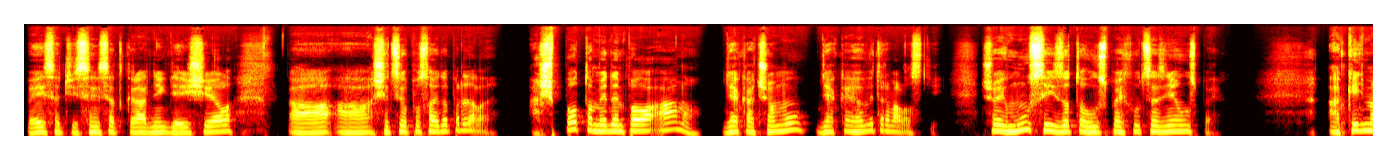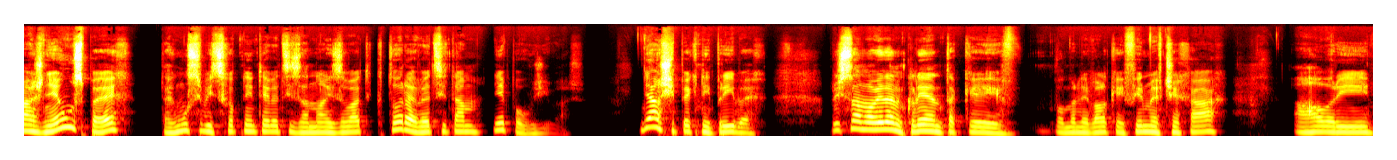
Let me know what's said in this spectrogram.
50 či 70 krát niekde išiel a, a všetci ho poslali do predele. Až potom jeden povedal áno. Vďaka čomu? Vďaka jeho vytrvalosti. Človek musí ísť do toho úspechu cez neúspech. A keď máš neúspech, tak musí byť schopný tie veci zanalizovať, ktoré veci tam nepoužívaš. Ďalší pekný príbeh. Prišiel som jeden klient takej pomerne veľkej firme v Čechách a hovorí,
